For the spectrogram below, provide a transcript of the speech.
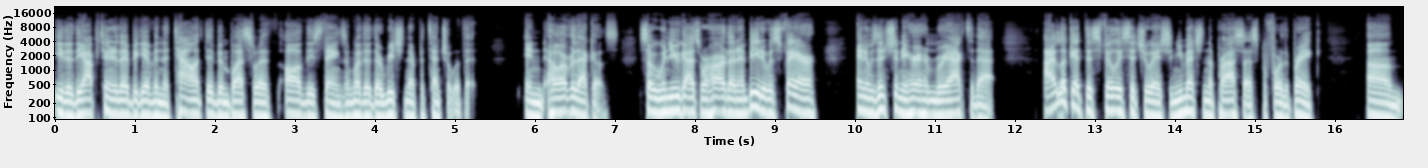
either the opportunity they've been given, the talent they've been blessed with, all of these things, and whether they're reaching their potential with it. And however that goes. So when you guys were hard on Embiid, it was fair. And it was interesting to hear him react to that. I look at this Philly situation. You mentioned the process before the break. Um,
